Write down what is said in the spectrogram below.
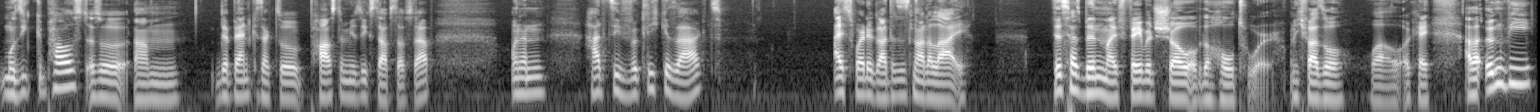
Musik gepaust, also ähm, der Band gesagt so, pause the music, stop, stop, stop. Und dann hat sie wirklich gesagt, I swear to God, this is not a lie. This has been my favorite show of the whole tour. Und ich war so, wow, okay. Aber irgendwie,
